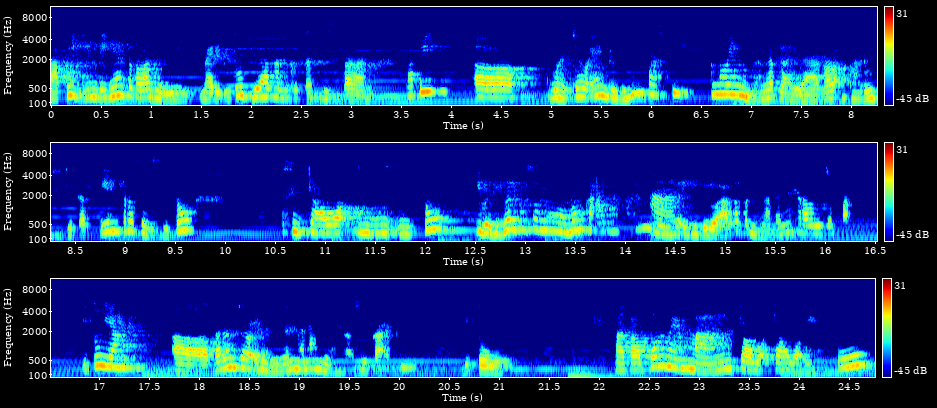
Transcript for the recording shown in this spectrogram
Tapi intinya setelah dari merit itu dia akan ikut Kristen. Tapi uh, buat cewek yang dominan pasti annoying banget lah ya. Kalau baru dideketin terus habis itu si cowok ini itu tiba-tiba langsung ngomong ke arah sana kayak gitu loh. Atau pendekatannya terlalu cepat. Itu yang uh, kadang cewek dominan memang ya nggak suka sih itu ataupun memang cowok-cowok itu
